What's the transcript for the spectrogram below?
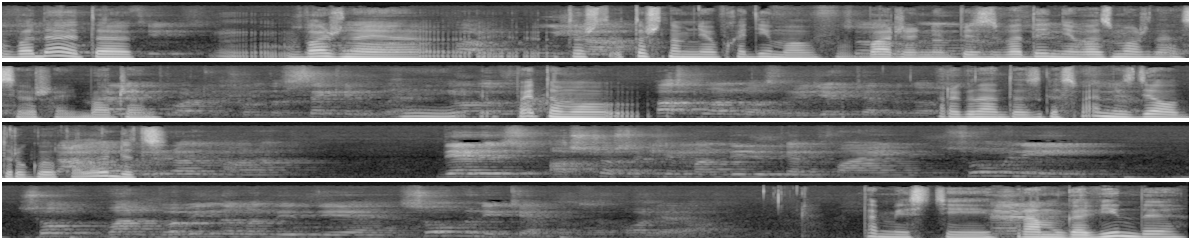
Вода — это важное, э, то что, то, что нам необходимо в баджане. Без воды невозможно совершать баджан. И поэтому First one was rejected because Рагунанда с Госвами сделал другой колодец. Там есть и храм Гавинды,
